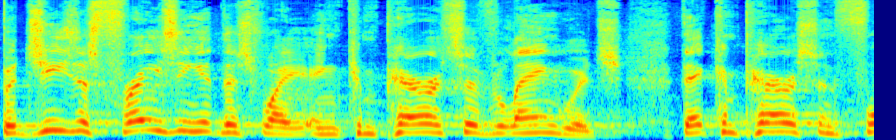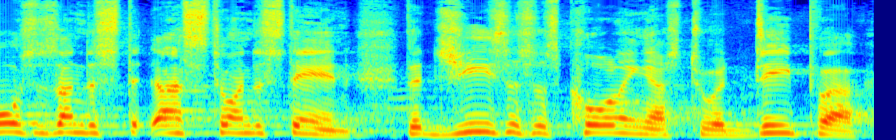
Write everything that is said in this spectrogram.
But Jesus phrasing it this way in comparative language, that comparison forces us to understand that Jesus is calling us to a deeper,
